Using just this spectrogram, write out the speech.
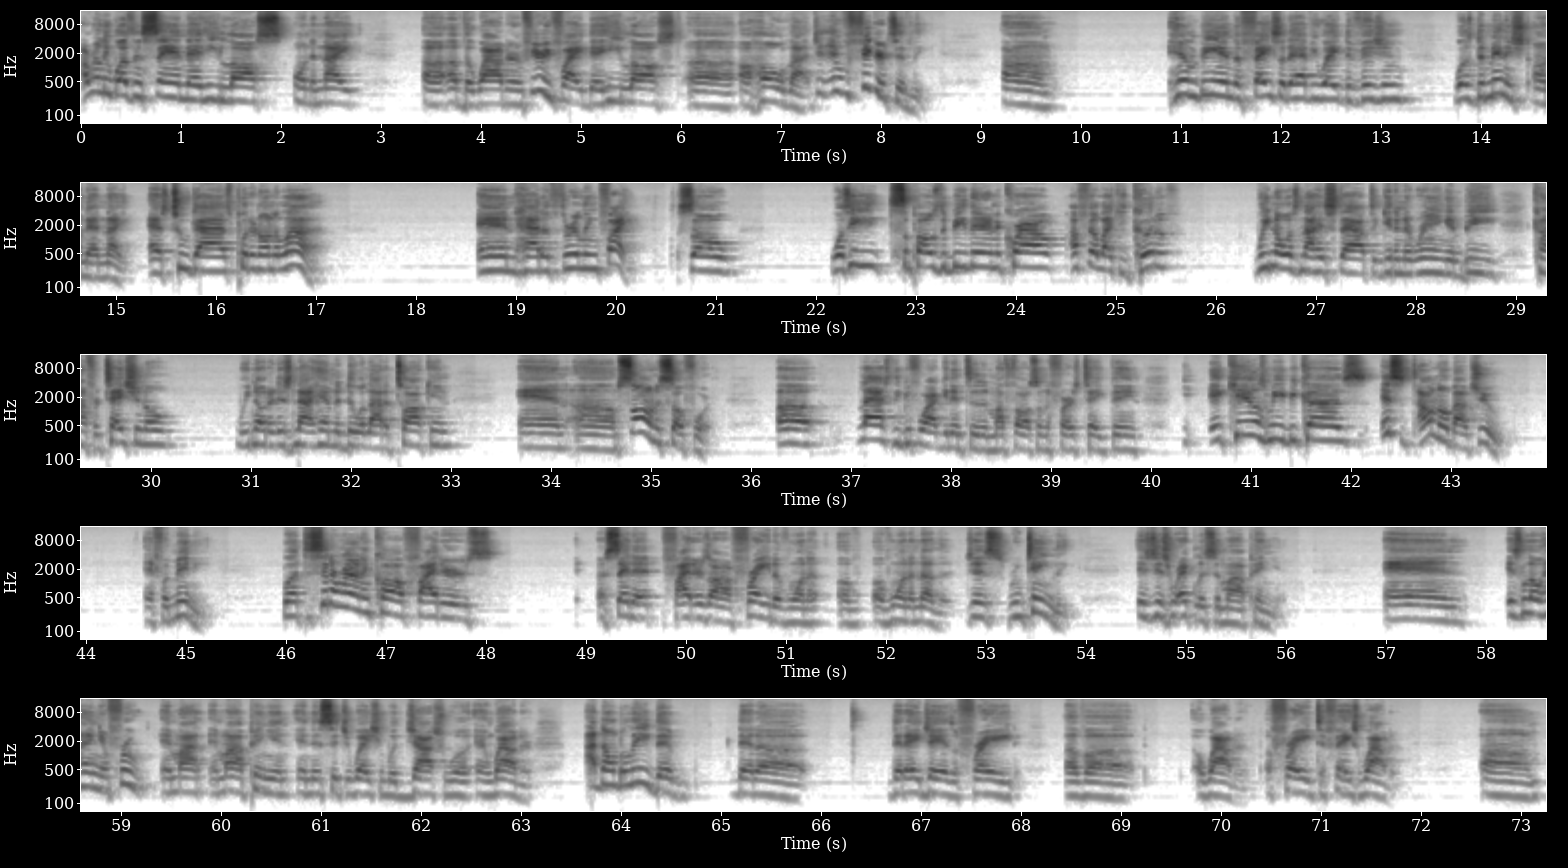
I really wasn't saying that he lost on the night uh, of the Wilder and Fury fight, that he lost uh, a whole lot. It was figuratively. Um, him being the face of the heavyweight division was diminished on that night as two guys put it on the line and had a thrilling fight. So was he supposed to be there in the crowd? I felt like he could have. We know it's not his style to get in the ring and be confrontational. We know that it's not him to do a lot of talking and um, so on and so forth. Uh, lastly, before I get into my thoughts on the first take thing, it kills me because it's, I don't know about you and for many, but to sit around and call fighters say that fighters are afraid of one of, of one another just routinely. It's just reckless in my opinion. And it's low hanging fruit in my in my opinion in this situation with Joshua and Wilder. I don't believe that that uh that AJ is afraid of uh a Wilder afraid to face Wilder. Um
